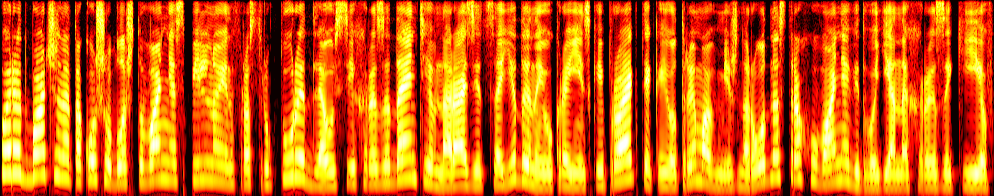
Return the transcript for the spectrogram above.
Передбачене також облаштування спільної інфраструктури для усіх резидентів. Наразі це єдиний український проект, який отримав міжнародне страхування від воєнних ризиків.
